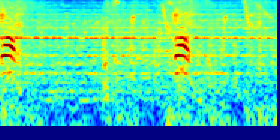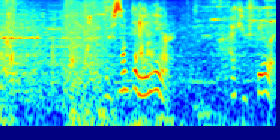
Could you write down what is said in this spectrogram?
Ah! Ah! There's something in there. I can feel it.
